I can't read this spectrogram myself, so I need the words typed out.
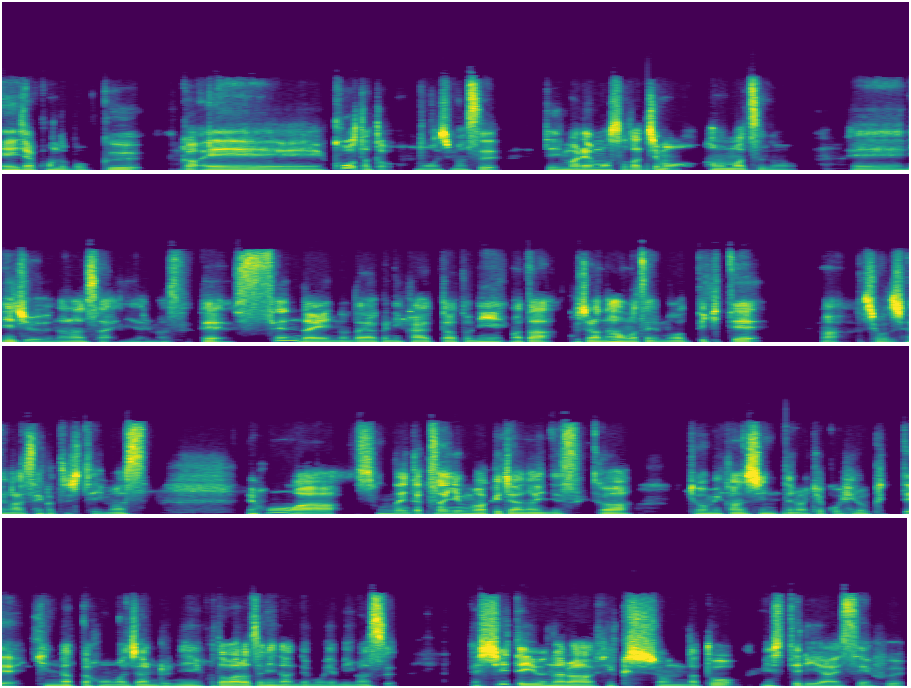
えーじゃあ今度僕が、えー、コウタと申します。で、生まれも育ちも浜松の、えー27歳になります。で、仙台の大学に通った後に、またこちらの浜松に戻ってきて、まあ、仕事しながら生活しています。で本はそんなにたくさん読むわけじゃないんですが、興味関心っていうのは結構広くて、気になった本はジャンルにこだわらずに何でも読みます。で強いて言うなら、フィクションだとミステリーや SF、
